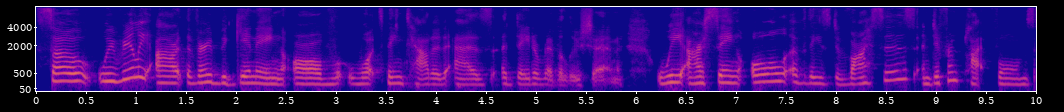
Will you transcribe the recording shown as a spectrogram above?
So, we really are at the very beginning of what's being touted as a data revolution. We are seeing all of these devices and different platforms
